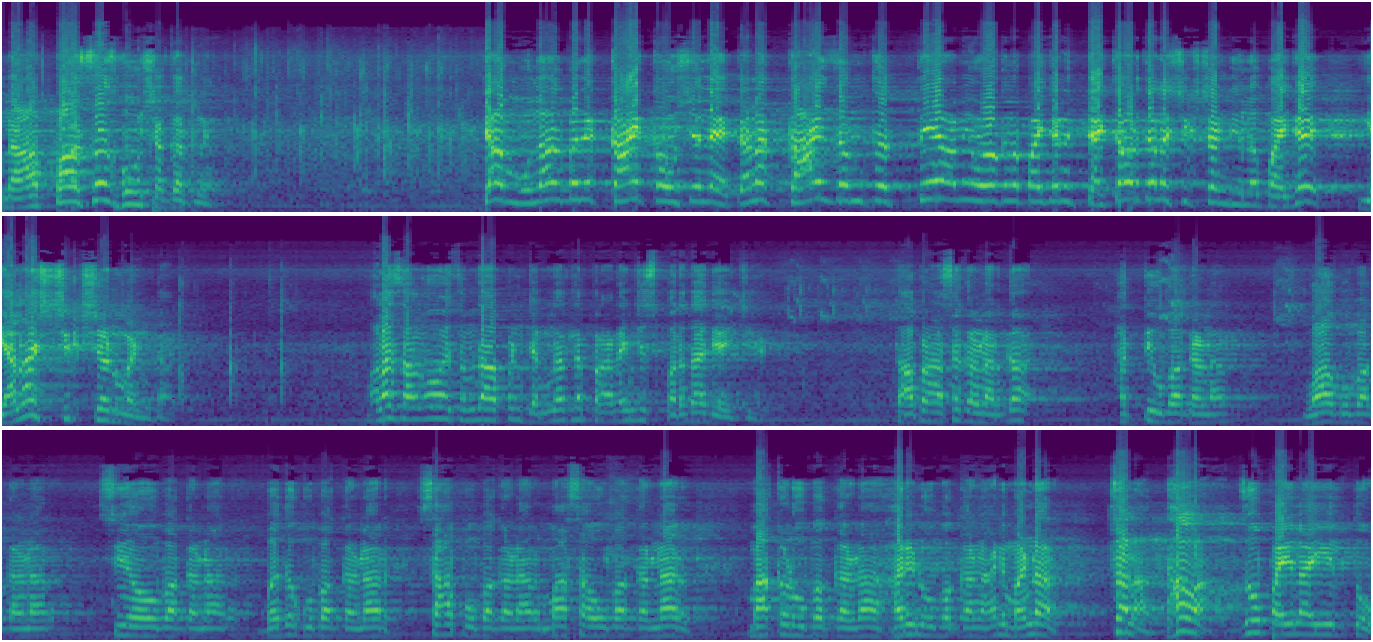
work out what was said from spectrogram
नापासच होऊ शकत नाही. त्या मुलांमध्ये काय कौशल्य आहे त्याला काय जमतं ते आम्ही ओळखलं पाहिजे आणि त्याच्यावर त्याला शिक्षण दिलं पाहिजे. याला शिक्षण म्हणतात. मला सांगावं समजा आपण जंगलातल्या प्राण्यांची स्पर्धा घ्यायची आहे. तर आपण असं करणार का? हत्ती उभा करणार वाघ उभा करणार सिंह उभा करणार बदक उभा करणार साप उभा करणार मासा उभा करणार माकड उभं करणार हरिण उभं करणार आणि म्हणणार चला धावा जो पहिला येईल तो.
